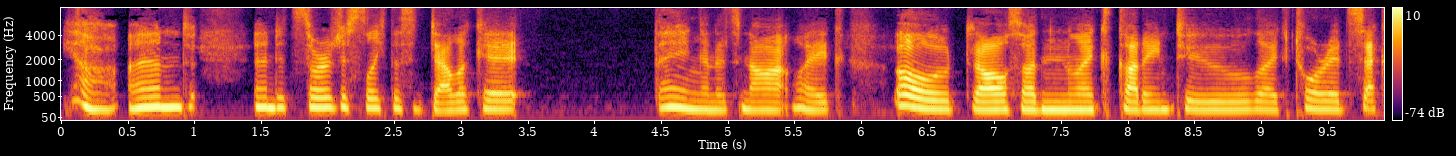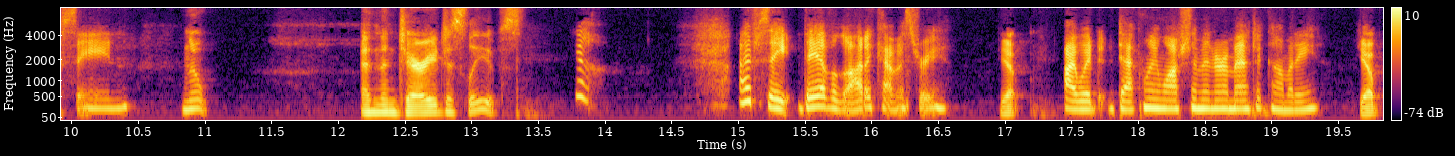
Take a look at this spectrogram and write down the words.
Yeah, and and it's sort of just like this delicate thing, and it's not like oh, all of a sudden like cutting to like torrid sex scene. nope. And then jerry just leaves I have to say they have a lot of chemistry. Yep. I would definitely watch them in a romantic comedy. yep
